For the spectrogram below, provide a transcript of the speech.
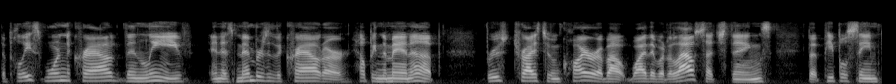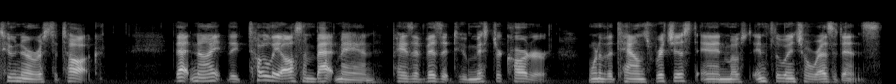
The police warn the crowd, then leave, and as members of the crowd are helping the man up, Bruce tries to inquire about why they would allow such things, but people seem too nervous to talk. That night, the totally awesome Batman pays a visit to Mr. Carter, one of the town's richest and most influential residents.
